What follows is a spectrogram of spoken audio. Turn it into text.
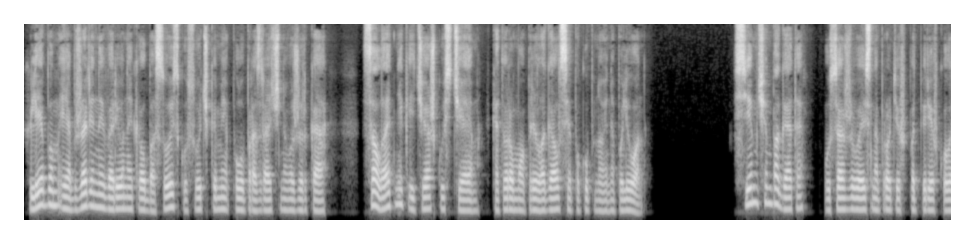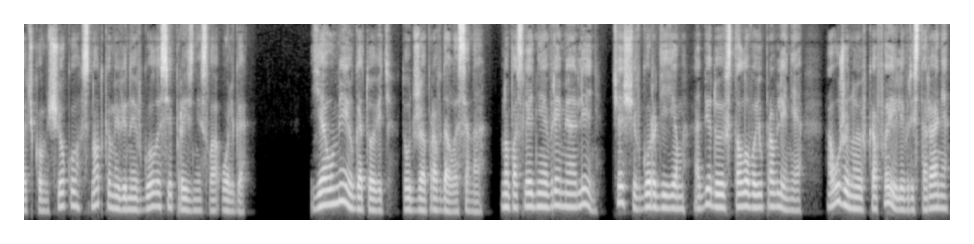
хлебом и обжаренной вареной колбасой с кусочками полупрозрачного жирка, салатник и чашку с чаем, к которому прилагался покупной Наполеон. «Всем, чем богато», Усаживаясь напротив, подперев кулачком щеку, с нотками вины в голосе произнесла Ольга. «Я умею готовить», – тут же оправдалась она. «Но последнее время лень. Чаще в городе ем, обедаю в столовой управления, а ужинаю в кафе или в ресторане».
